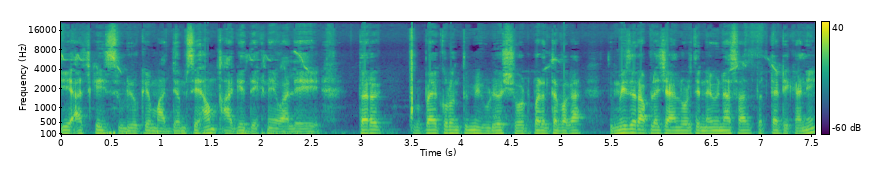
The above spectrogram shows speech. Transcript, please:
ये आज के इस वीडियो के माध्यम से हम आगे देखने वाले हैं. तर कृपया करून तुम्ही व्हिडिओ शेवटपर्यंत बघा. तुम्ही जर आपल्या चॅनलवरती नवीन असाल तर त्या ठिकाणी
